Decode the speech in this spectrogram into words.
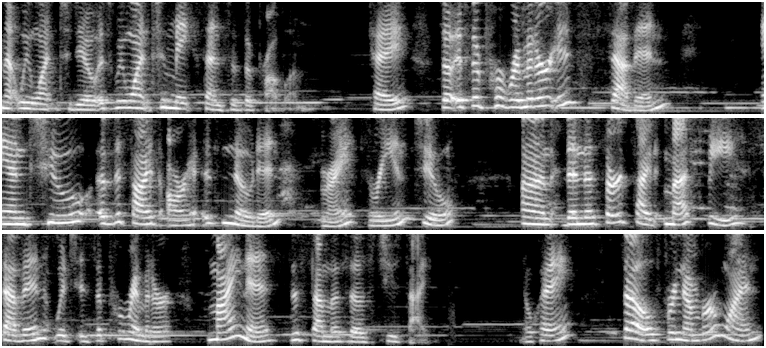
that we want to do is we want to make sense of the problem. Okay, so if the perimeter is seven and two of the sides are is noted, right? Three and two, um, then the third side must be seven, which is the perimeter, minus the sum of those two sides. Okay, so for number one,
